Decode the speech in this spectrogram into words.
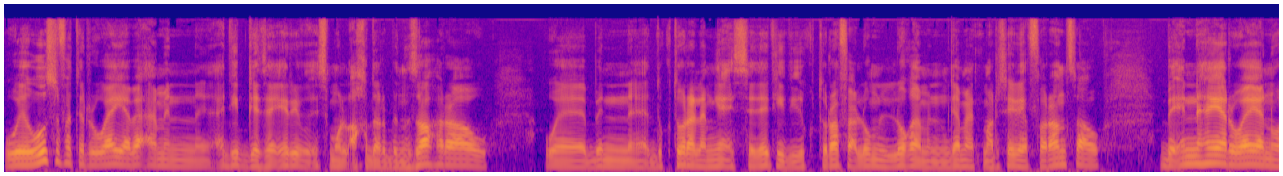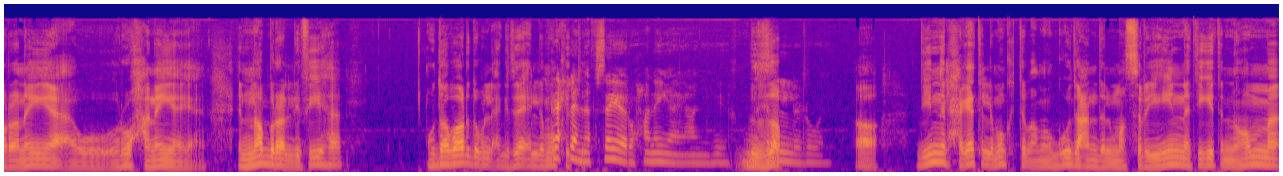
ووصفت الرواية بقى من أديب جزائري اسمه الأخضر بن زهرة و وبين الدكتوره لمياء الساداتي دي دكتوراه في علوم اللغة من جامعة مارسيليا في فرنسا و بأن هي رواية نورانية أو روحانية يعني. النبرة اللي فيها وده برضو من الأجزاء اللي ممكن رحلة نفسية روحانية يعني بالظبط. آه. دي من الحاجات اللي ممكن تبقى موجودة عند المصريين نتيجة إن هم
